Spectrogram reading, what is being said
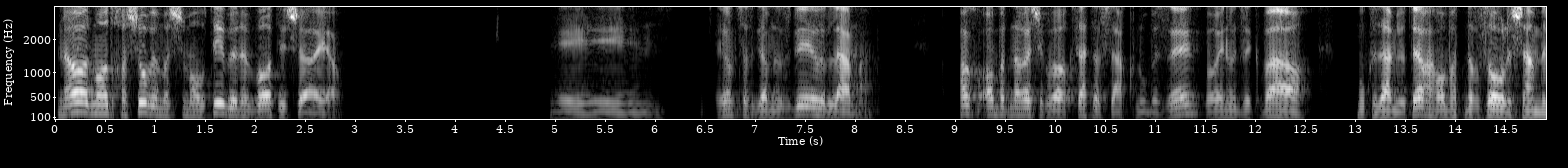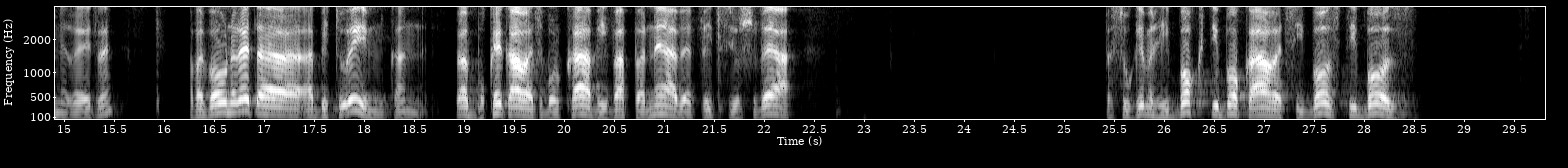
מאוד מאוד חשוב ומשמעותי בנבואות ישעיהו. היום קצת גם נסביר למה. עוד מעט נראה שכבר קצת עסקנו בזה, כבר ראינו את זה כבר מוקדם יותר, עוד מעט נחזור לשם ונראה את זה. אבל בואו נראה את הביטויים כאן. בוקק הארץ, בולקה, והיווה פניה, והפיץ יושביה. פסוק ג' היבוק תיבוק הארץ, היבוז תיבוז.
